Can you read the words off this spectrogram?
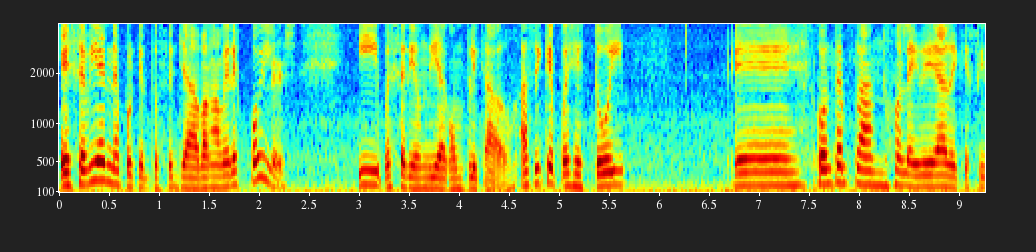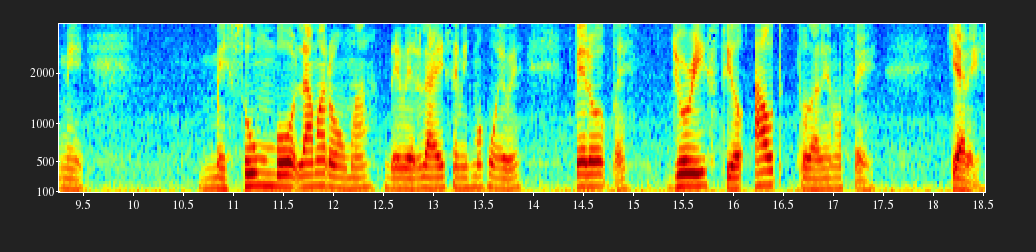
ese viernes porque entonces ya van a ver spoilers y pues sería un día complicado. Así que pues estoy eh, contemplando la idea de que si me, me zumbo la maroma de verla ese mismo jueves, pero pues jury still out, todavía no sé qué haré.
